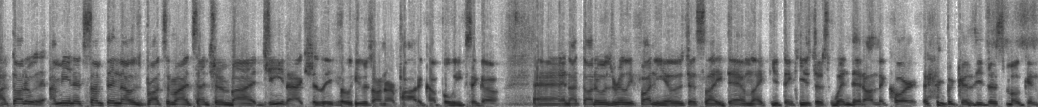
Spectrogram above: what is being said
I thought it was, I mean, it's something that was brought to my attention by Gene, actually, who he was on our pod a couple weeks ago. And I thought it was really funny. It was just like, damn, like, you think he's just winded on the court because he's just smoking,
